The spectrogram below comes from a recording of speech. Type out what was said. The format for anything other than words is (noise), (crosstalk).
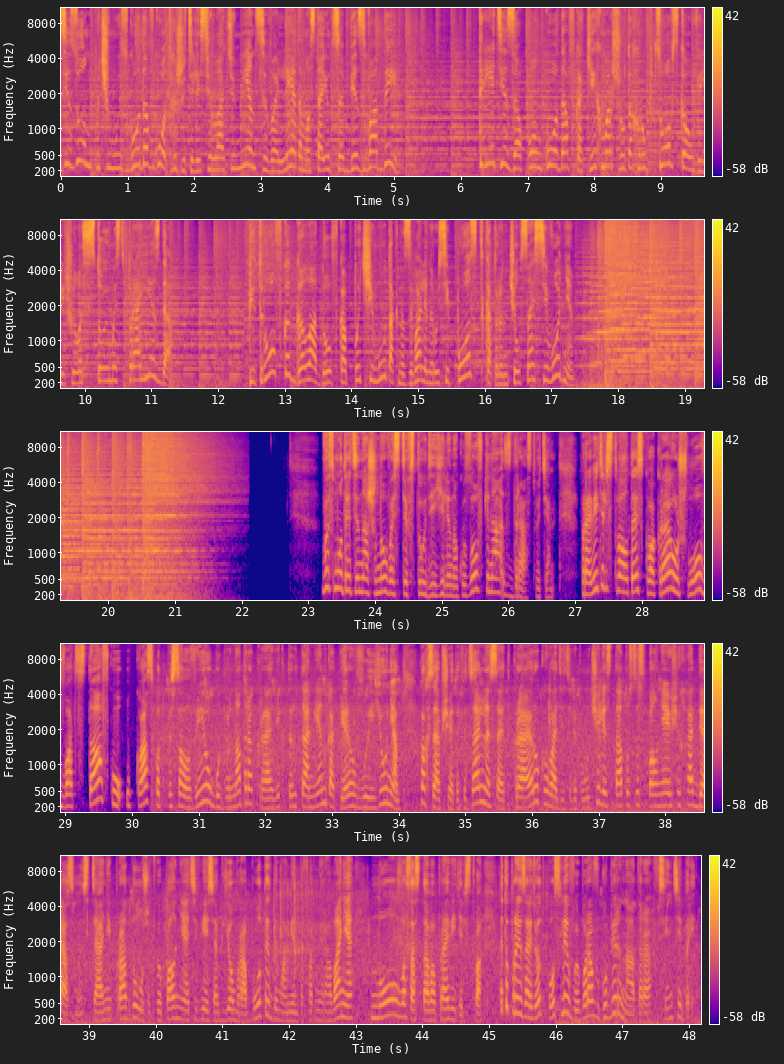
сезон. Почему из года в год жители села Тюменцево летом остаются без воды? Третье за полгода. В каких маршрутах Рубцовска увеличилась стоимость проезда? Петровка, голодовка. Почему так называли на Руси пост, который начался сегодня? Смотрите наши новости в студии Елена Кузовкина. Здравствуйте. Правительство Алтайского края ушло в отставку. Указ подписал в Рио губернатора края Виктор Томенко 1 июня. Как сообщает официальный сайт края, руководители получили статус исполняющих обязанности. Они продолжат выполнять весь объем работы до момента формирования нового состава правительства. Это произойдет после выборов губернатора в сентябре.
